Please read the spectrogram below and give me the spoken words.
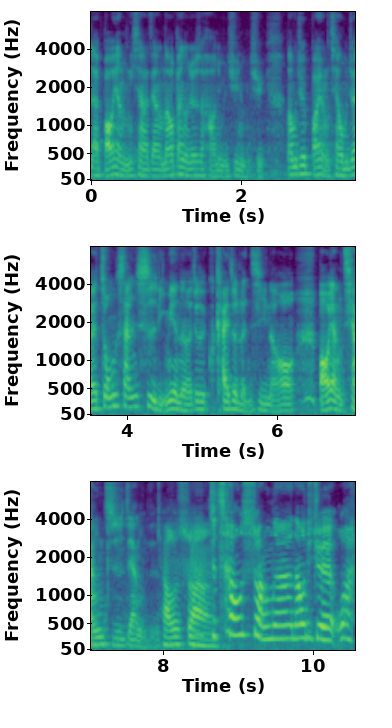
来保养一下这样。”然后班长就说：“好，你们去，你们去。”然后我们就保养枪，我们就在中山市里面呢，就是开着冷气，然后保养枪支这样子。超爽就，超爽啊！然后我就觉得哇，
